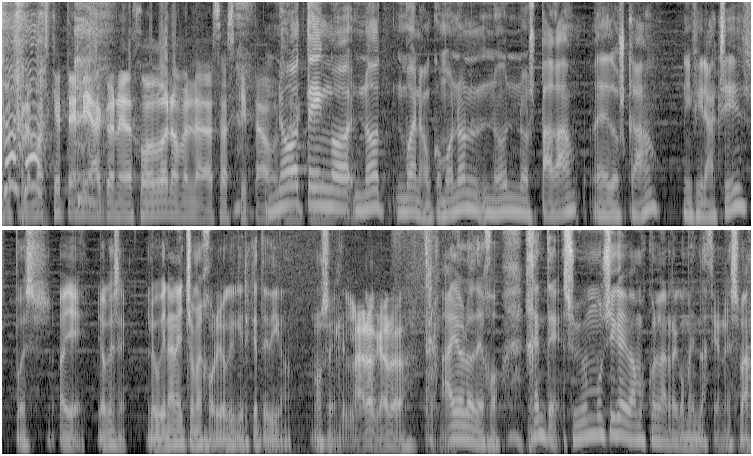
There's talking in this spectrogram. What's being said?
los problemas que tenía con el juego no me las has quitado. o No que- tengo, no, bueno, como no, no nos paga eh, 2K ni Firaxis, pues oye, yo qué sé, lo hubieran hecho mejor, yo qué quieres que te diga, no sé. Claro, claro. Ahí os lo dejo. Gente, subimos música y vamos con las recomendaciones, va.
